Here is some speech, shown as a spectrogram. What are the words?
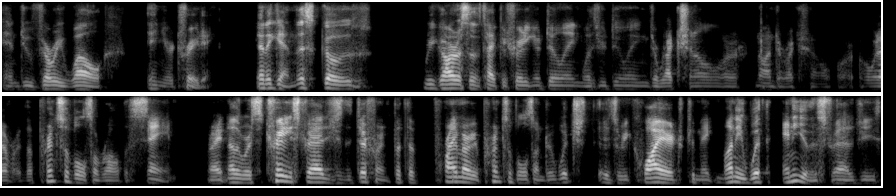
and do very well in your trading. And again, this goes regardless of the type of trading you're doing, whether you're doing directional or non-directional or, or whatever, the principles are all the same, right? In other words, trading strategies are different, but the primary principles under which is required to make money with any of the strategies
